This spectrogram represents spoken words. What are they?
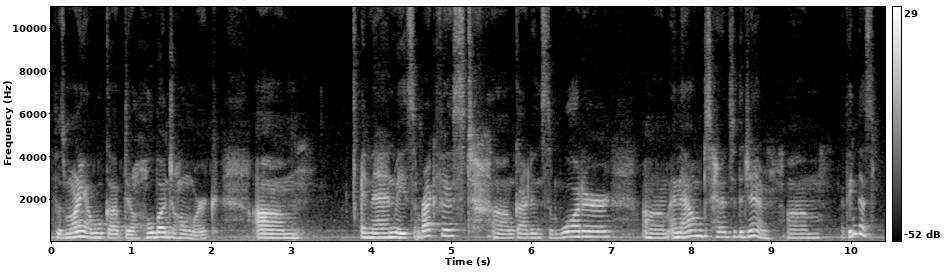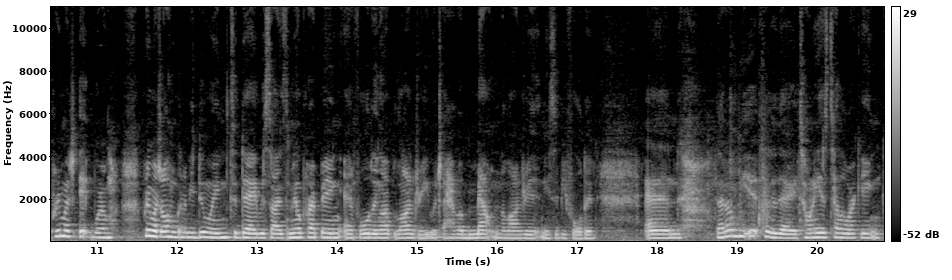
So this morning I woke up, did a whole bunch of homework. Um, and then made some breakfast, um, got in some water, um, and now I'm just headed to the gym. Um, I think that's pretty much it. Well, pretty much all I'm gonna be doing today besides meal prepping and folding up laundry, which I have a mountain of laundry that needs to be folded. And that'll be it for the day. Tony is teleworking.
